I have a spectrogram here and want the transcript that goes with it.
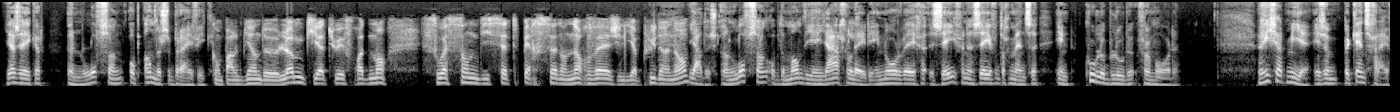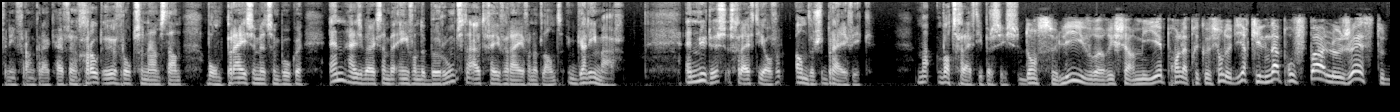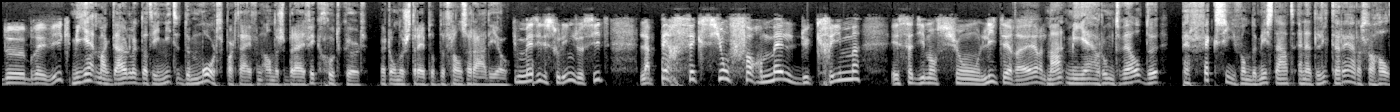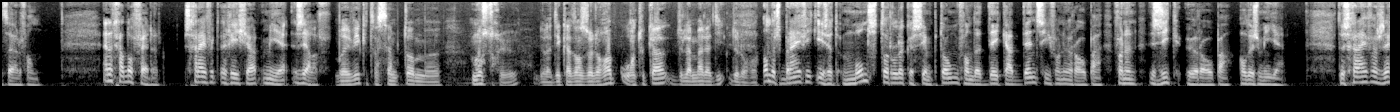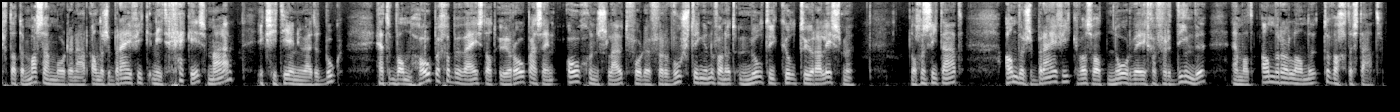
Jazeker, een lofzang op Anders Breivik. On parle bien de l'homme qui a tué froidement 77 personnes en Norvège il y a plus d'un an. Ja, dus een lofzang op de man die een jaar geleden in Noorwegen 77 mensen in koele bloeden vermoordde. Richard Millet is een bekend schrijver in Frankrijk. Hij heeft een groot oeuvre op zijn naam staan, won prijzen met zijn boeken... en hij is werkzaam bij een van de beroemdste uitgeverijen van het land, Gallimard. En nu dus schrijft hij over Anders Breivik. Maar wat schrijft hij precies? Dans ce livre, Richard Millet prend la précaution de dire qu'il n'approuve pas le geste de Breivik. Millet maakt duidelijk dat hij niet de moordpartij van Anders Breivik goedkeurt, werd onderstreept op de Franse radio. Mais il souligne, je cite, la perfection formelle du crime et sa dimension littéraire. Maar Millet roemt wel de perfectie van de misdaad en het literaire gehalte ervan. En het gaat nog verder. Schrijft Richard Millet zelf. Breivik est un symptôme monstrueux de la décadence de l'Europe, ou en tout cas de la maladie de l'Europe. Anders Breivik is het monsterlijke symptoom van de decadentie van Europa, van een ziek Europa, aldus Millet. De schrijver zegt dat de massamoordenaar Anders Breivik niet gek is, maar, ik citeer nu uit het boek, het wanhopige bewijs dat Europa zijn ogen sluit voor de verwoestingen van het multiculturalisme. Nog een citaat. Anders Breivik was wat Noorwegen verdiende en wat andere landen te wachten staat.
